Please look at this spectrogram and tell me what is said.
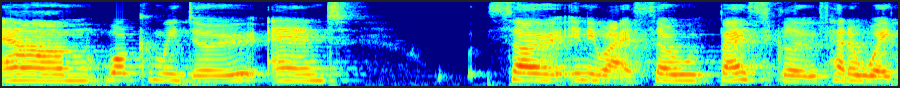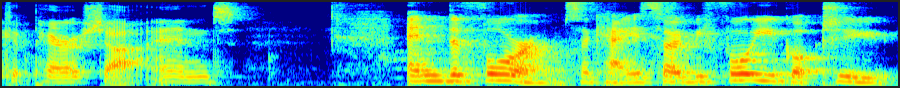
Um, what can we do? And so anyway, so basically we've had a week at Perisher and And the forums, okay. So before you got to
